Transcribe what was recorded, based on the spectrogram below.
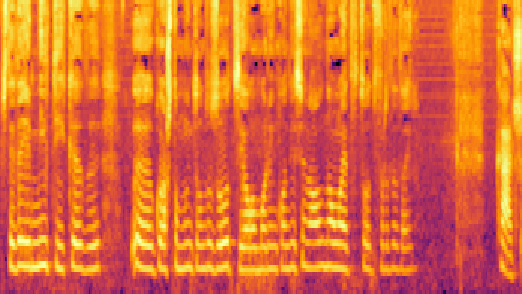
esta ideia mítica de uh, gostam muito um dos outros e é o amor incondicional não é de todo verdadeira. Carlos,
